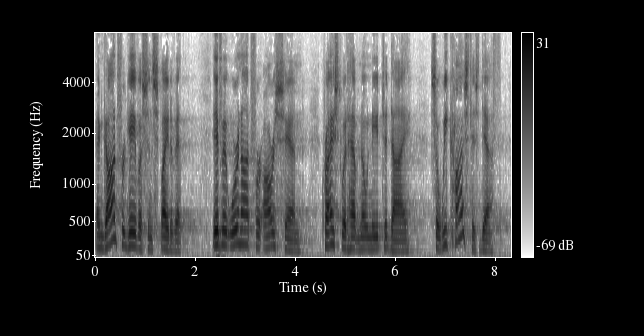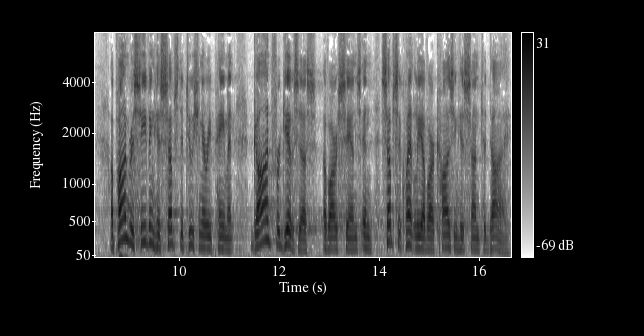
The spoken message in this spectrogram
and God forgave us in spite of it. If it were not for our sin, Christ would have no need to die, so we caused his death. Upon receiving his substitutionary payment, God forgives us of our sins and subsequently of our causing his son to die.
